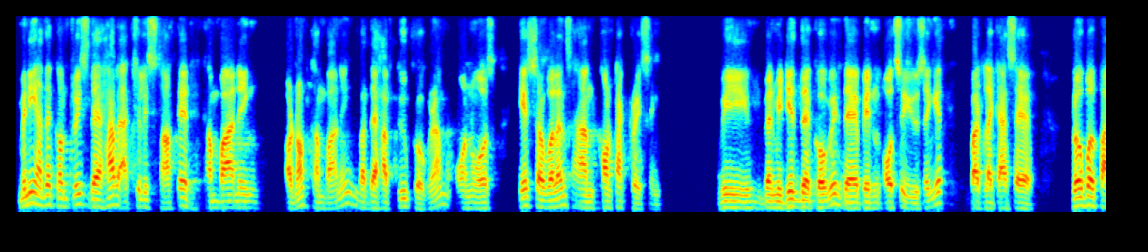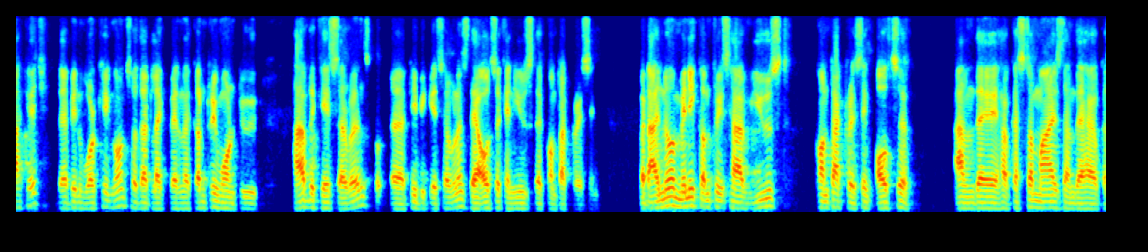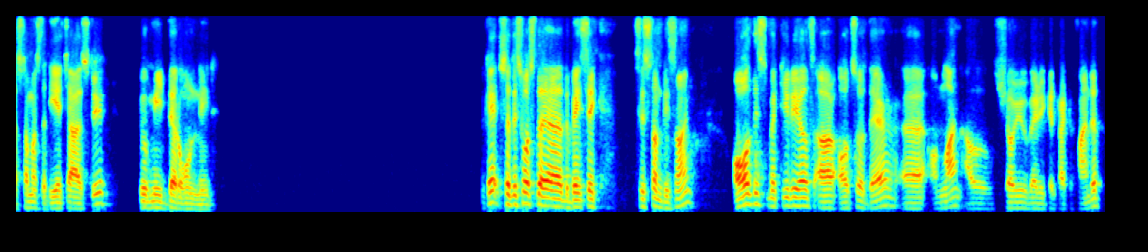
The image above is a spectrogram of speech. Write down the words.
Many other countries, they have actually started combining, or not combining, but they have two programs. One was case surveillance and contact tracing. We, when we did the COVID, they have been also using it, but like as a global package they've been working on so that like when the country want to have the case surveillance, uh, TB case surveillance, they also can use the contact tracing. But I know many countries have used contact tracing also, and they have customized and they have customized the DHIS2, to meet their own need. Okay, so this was the, the basic system design. All these materials are also there uh, online. I'll show you where you can try to find it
